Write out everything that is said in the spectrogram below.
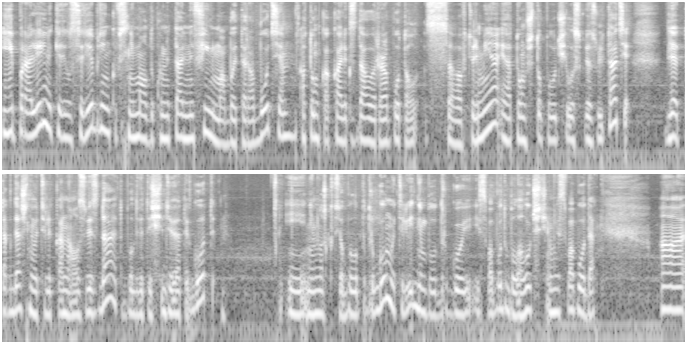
И параллельно Кирилл Серебренников снимал документальный фильм об этой работе, о том, как Алекс Дауэр работал с, в тюрьме и о том, что получилось в результате для тогдашнего телеканала «Звезда». Это был 2009 год, и немножко все было по-другому, и телевидение было другое, и свобода была лучше, чем не свобода. А,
